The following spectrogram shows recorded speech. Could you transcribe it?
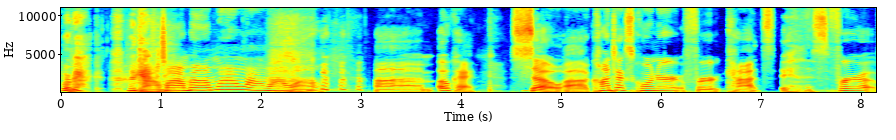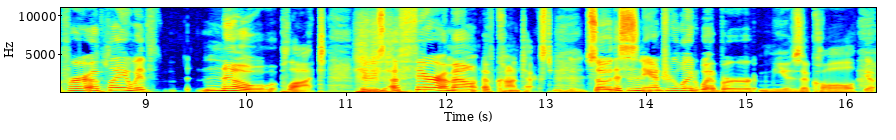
We're back. Um, okay. So, uh, context corner for cats is for for a play with no plot. There's a fair amount of context. Mhm. So this is an Andrew Lloyd Webber musical Yep.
